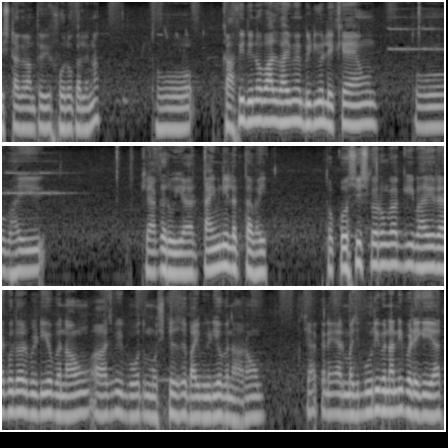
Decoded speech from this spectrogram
इंस्टाग्राम पर भी फॉलो कर लेना। तो काफ़ी दिनों बाद भाई मैं वीडियो लेके आया हूँ। तो भाई क्या करूँ यार? टाइम नहीं लगता भाई। तो कोशिश करूँगा कि भाई रेगुलर वीडियो बनाऊँ। आज भी बहुत मुश्किल से भाई वीडियो बना रहा हूँ। क्या करें यार, मजबूरी बनानी पड़ेगी यार।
